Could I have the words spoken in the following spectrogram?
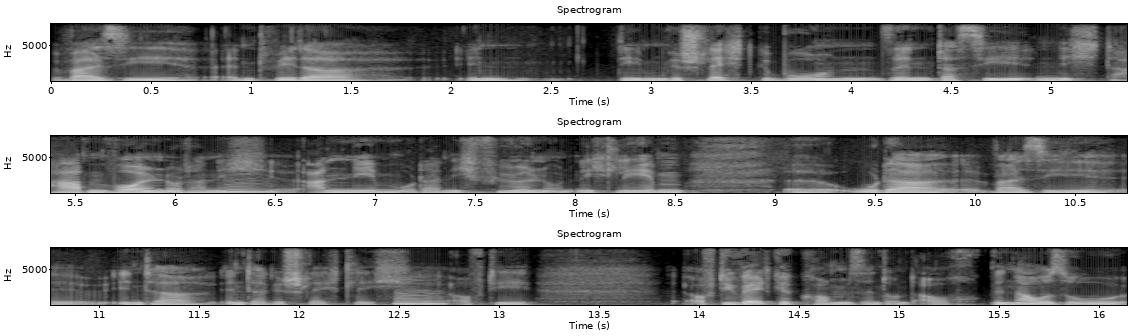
weil sie entweder in dem Geschlecht geboren sind, das sie nicht haben wollen oder nicht mhm. annehmen oder nicht fühlen und nicht leben äh, oder weil sie äh, inter, intergeschlechtlich mhm. äh, auf die auf die Welt gekommen sind und auch genauso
